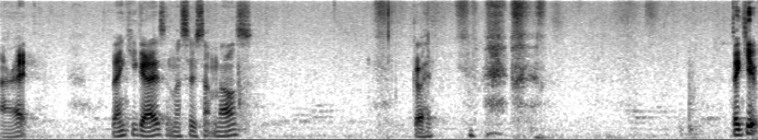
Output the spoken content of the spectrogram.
All right. Thank you guys. Unless there's something else, go ahead. Thank you.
